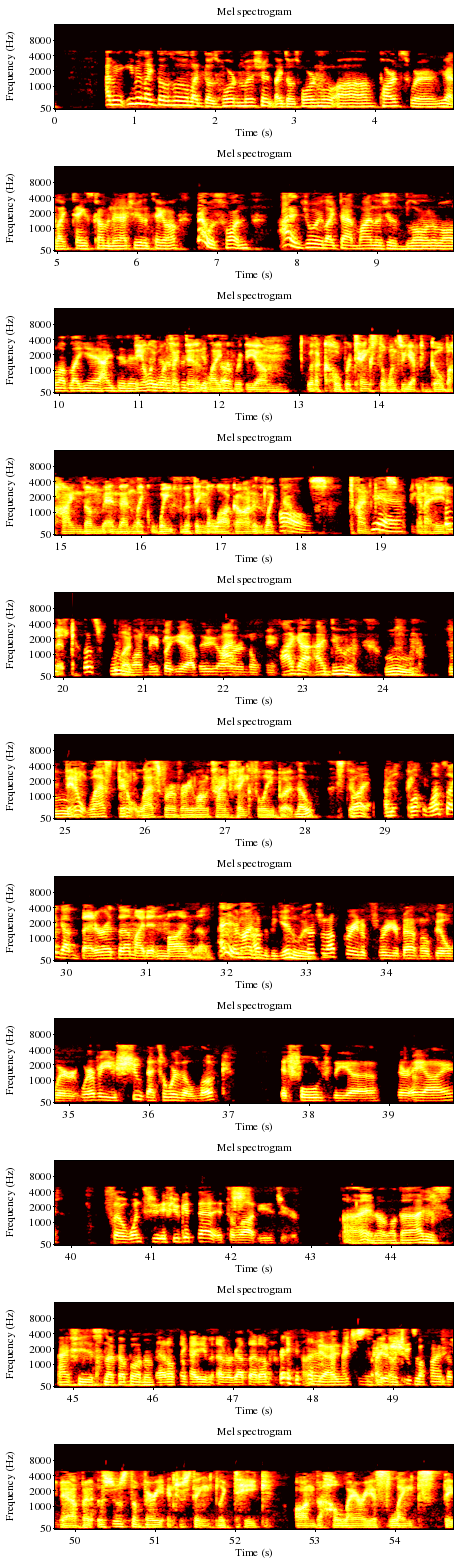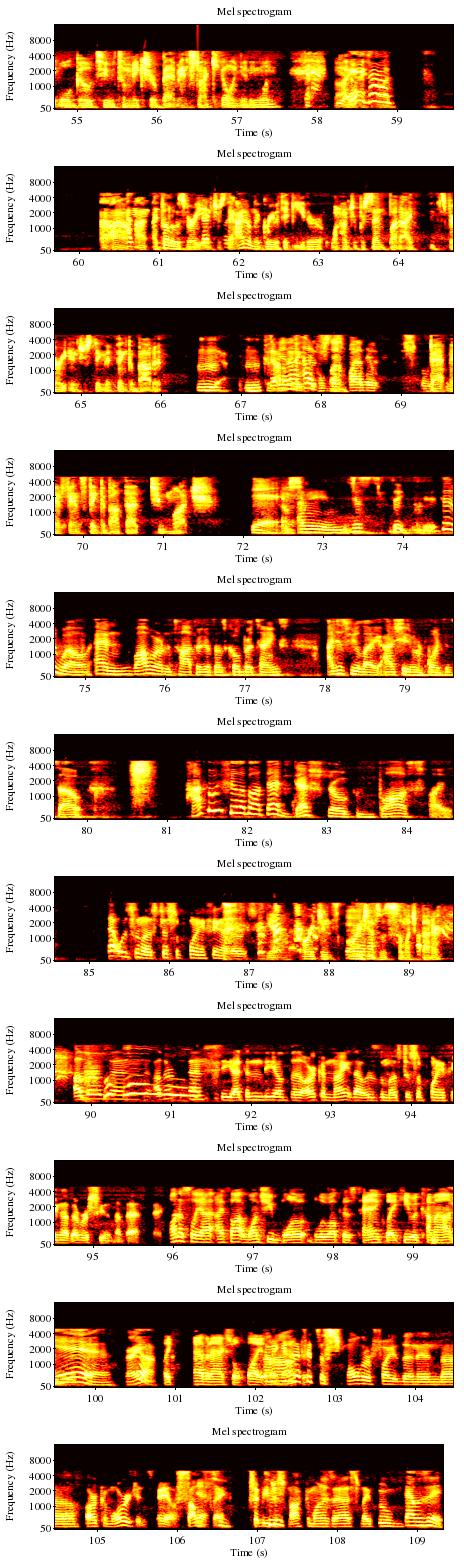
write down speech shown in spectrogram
I mean, even like those little like those horde mission, like those horde uh parts where you had like tanks coming in at you to take on. That was fun. I enjoyed like that mindless just blowing them all up. Like, yeah, I did it. The only And ones I didn't like stuff. were the um with the Cobra tanks, the ones where you have to go behind them and then like wait for the thing to lock on. It's like that Oh. was time Yeah. consuming, and I hated things. it. Those grew But- on me, but yeah, they are annoying. I got, I do. Ooh, ooh. They don't last. They don't last for a very long time, thankfully. But Nope. still, But I mean, w- once I got better at them, I didn't mind them. I didn't There's mind an them to begin with. There's an upgrade for your Batmobile where wherever you shoot, that's where they'll look. It fools the uh, their AI. So once you, if you get that, it's a lot easier. Uh, I didn't know about that. I just actually just snuck up on them. I don't think I even ever got that upgrade. Yeah, didn't- I just, I I, just I- shoot behind them. yeah, but it was just a very interesting like take on the hilarious lengths they will go to to make sure Batman's not killing anyone. I, Yeah, I, no. I, I, I thought it was very Definitely. interesting. I don't agree with it either, 100%, but I it's very interesting to think about it. Mhm. Yeah. Mhm. Because I And don't I, I think understand why they. Batman fans think about that too much. Yeah, I mean, just they, it did well. And while we're on the topic of those Cobra tanks, I just feel like I should even point this out. How do we feel about that Deathstroke boss fight? That was the most disappointing thing I've ever seen. Yeah, Origins Yeah. Origins was so much better. Other than other than the identity of the Arkham Knight, that was the most disappointing thing I've ever seen in the Batman. Honestly, I, I thought once you blow blew up his tank, like he would come out and you would, Yeah, right. Yeah. like have an actual fight. I mean, Uh-huh. even if it's a smaller fight than in uh, Arkham Origins, you know, something. Except you just knocked him on his ass, like boom. That was it.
